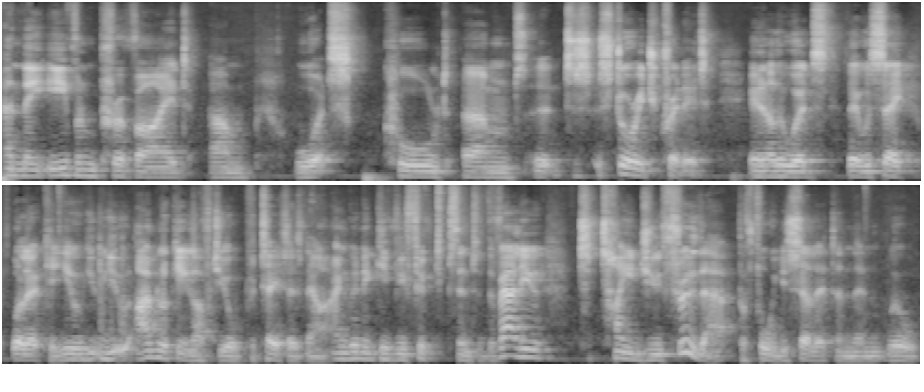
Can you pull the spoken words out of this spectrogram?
And they even provide um, what's called um, uh, storage credit. In other words, they would say, well, okay, you, you, you, I'm looking after your potatoes now. I'm going to give you 50% of the value to tide you through that before you sell it, and then we'll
